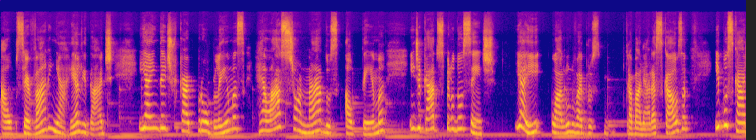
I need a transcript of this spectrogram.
a observarem a realidade e a identificar problemas relacionados ao tema indicados pelo docente. E aí, o aluno vai trabalhar as causas e buscar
